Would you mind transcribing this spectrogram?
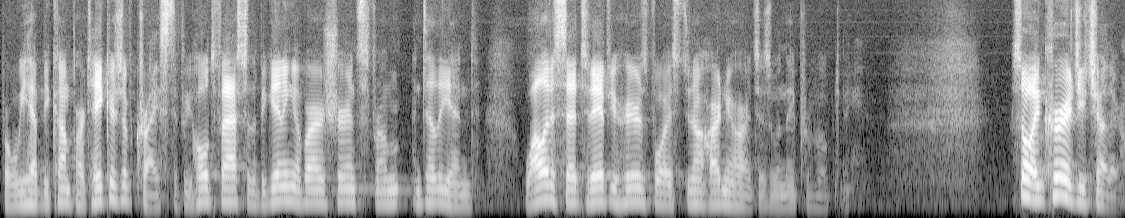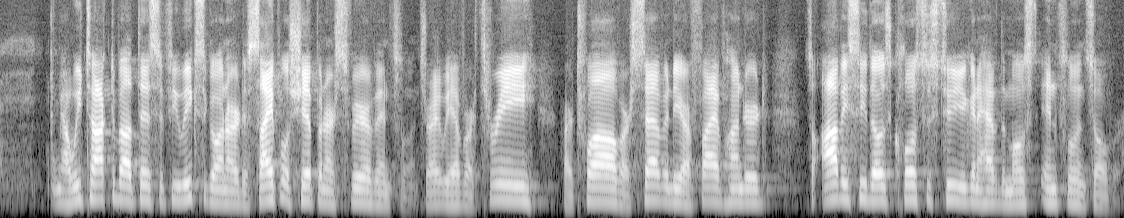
For we have become partakers of Christ if we hold fast to the beginning of our assurance from until the end. While it is said, Today, if you hear his voice, do not harden your hearts as when they provoked me. So encourage each other. Now, we talked about this a few weeks ago in our discipleship and our sphere of influence, right? We have our three, our 12, our 70, our 500. So obviously, those closest to you, you're going to have the most influence over.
